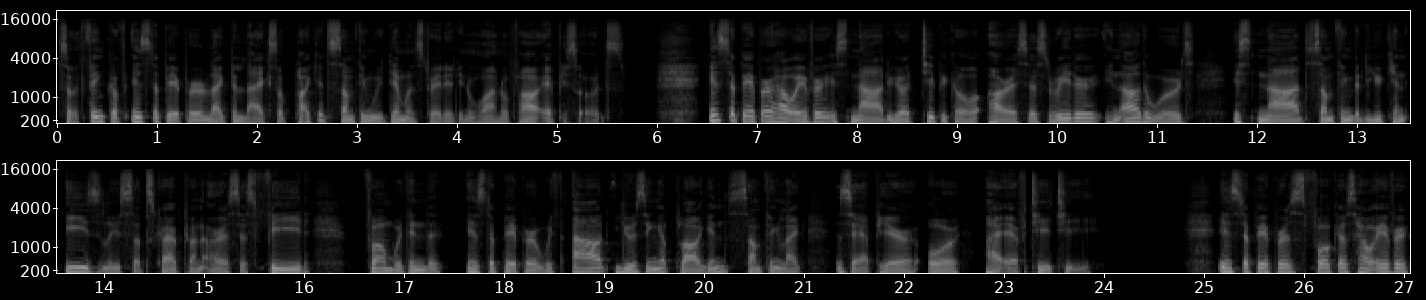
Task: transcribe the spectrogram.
So think of Instapaper like the likes of Pocket, something we demonstrated in one of our episodes. Instapaper, however, is not your typical RSS reader. In other words, it's not something that you can easily subscribe to an RSS feed from within the Instapaper without using a plugin, something like Zapier or IFTT. Instapaper's focus, however,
